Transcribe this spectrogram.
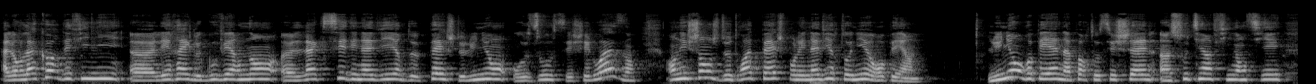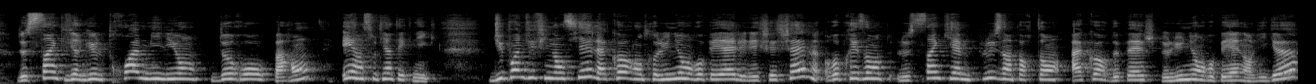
Alors l'accord définit euh, les règles gouvernant euh, l'accès des navires de pêche de l'Union aux eaux séchelloises en échange de droits de pêche pour les navires tonniers européens. L'Union européenne apporte aux Seychelles un soutien financier de 5,3 millions d'euros par an et un soutien technique. Du point de vue financier, l'accord entre l'Union européenne et les Seychelles représente le cinquième plus important accord de pêche de l'Union européenne en vigueur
